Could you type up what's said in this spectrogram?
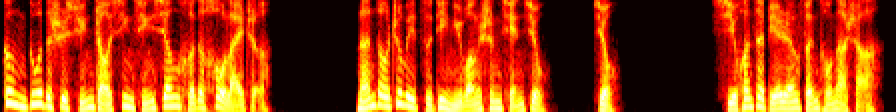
更多的是寻找性情相合的后来者。难道这位紫帝女王生前就就喜欢在别人坟头那啥，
